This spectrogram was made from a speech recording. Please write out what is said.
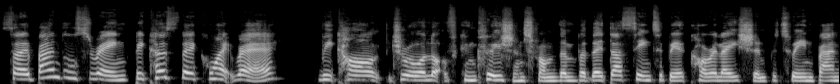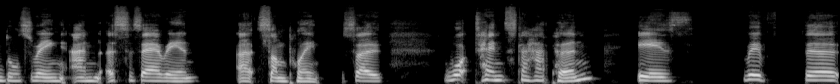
So, Bandl's ring, because they're quite rare, we can't draw a lot of conclusions from them, but there does seem to be a correlation between Bandl's ring and a cesarean at some point. So, what tends to happen is with the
